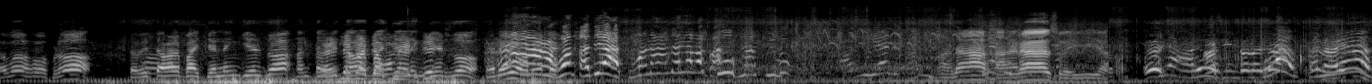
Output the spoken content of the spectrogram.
હવે હોબળો તમે તમારા બાજ્યા લઈને ઘેર જો અને તમે તમારા લઈને ઘેર જો. કદી આવે હારા હારા સોઈ આ સિંધો લઈ જા.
